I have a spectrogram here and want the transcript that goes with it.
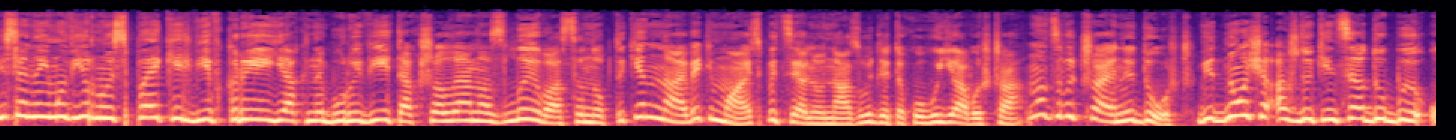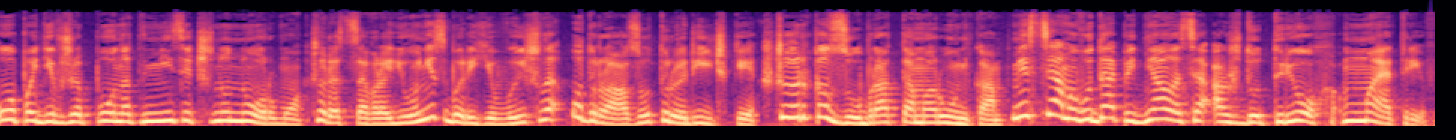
Після неймовірної спеки Львів криє як не буревій, так шалена злива. Синоптики навіть мають спеціальну назву для такого явища надзвичайний дощ. Від ночі аж до кінця доби опадів вже понад місячну норму. Через це в районі з берегів вийшли одразу три річки: Щирка, Зубра та Марунька. Місцями вода піднялася аж до трьох метрів.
